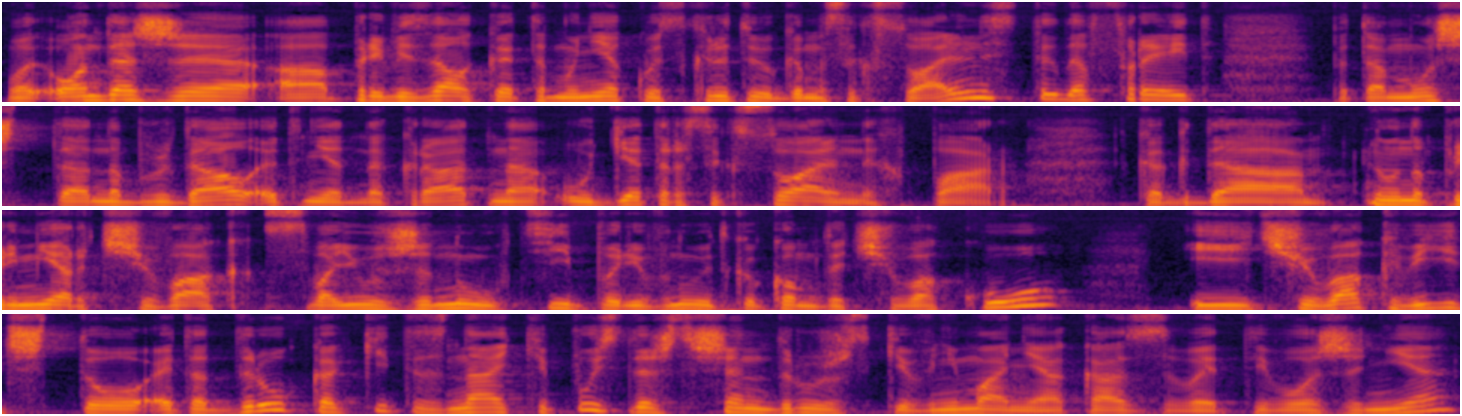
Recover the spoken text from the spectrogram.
Вот, он даже а, привязал к этому некую скрытую гомосексуальность тогда Фрейд, потому что наблюдал это неоднократно у гетеросексуальных пар, когда, ну, например, чувак свою жену типа ревнует какому-то чуваку, и чувак видит, что этот друг какие-то знаки, пусть даже совершенно дружеские, внимание оказывает его жене,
